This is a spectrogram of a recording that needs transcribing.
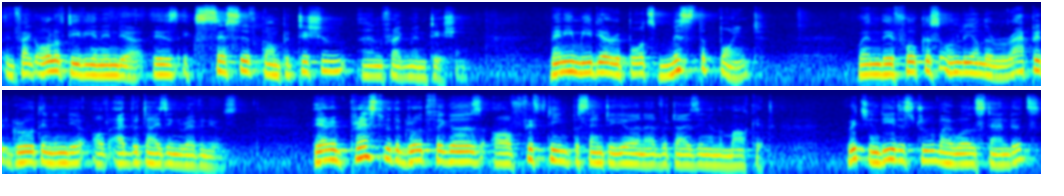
in fact, all of TV in India, is excessive competition and fragmentation. Many media reports miss the point when they focus only on the rapid growth in India of advertising revenues. They are impressed with the growth figures of 15% a year in advertising in the market, which indeed is true by world standards.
